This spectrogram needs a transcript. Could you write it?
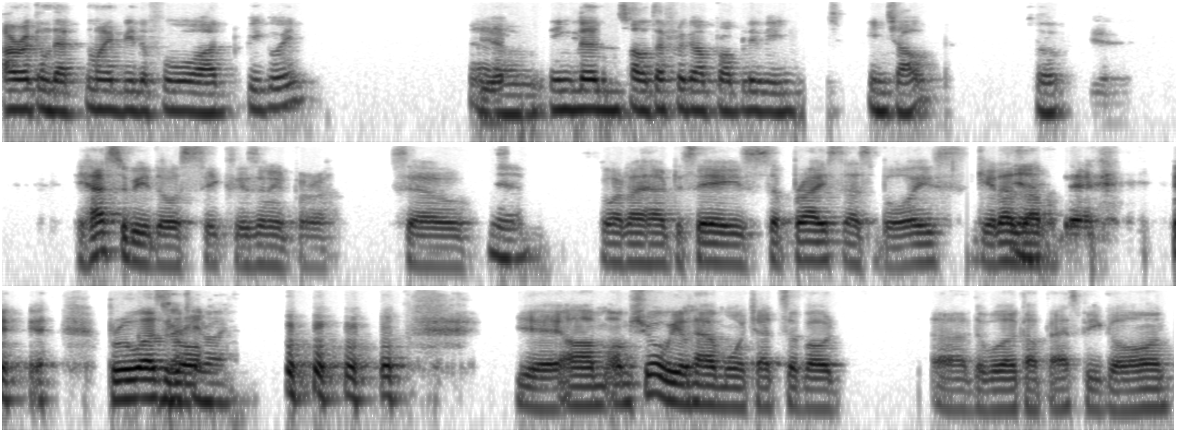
I reckon that might be the four I'd be going. Yeah. Um, England, South Africa probably be inch, inch out. So It has to be those six, isn't it, bro? So yeah, what I have to say is surprise us, boys. Get us Yeah. up there. Prove us exactly wrong. right. Yeah, um, I'm sure we'll have more chats about uh, the World Cup as we go on.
